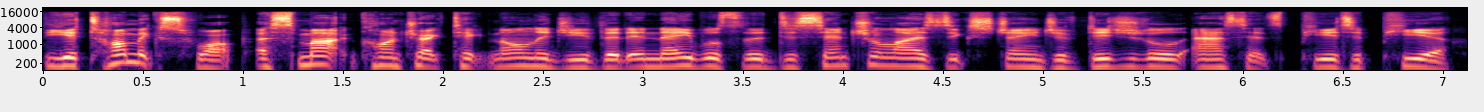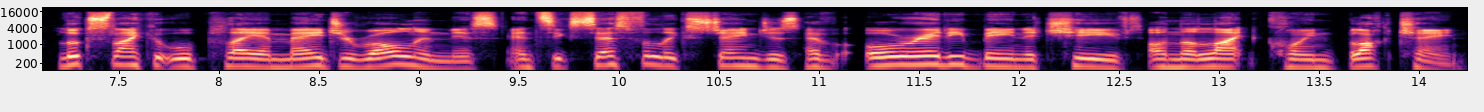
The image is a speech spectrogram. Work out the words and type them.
The Atomic Swap, a smart contract technology that enables the decentralized exchange of digital assets peer to peer, looks like it will play a major role in this, and successful exchanges have already been achieved on the Litecoin blockchain.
